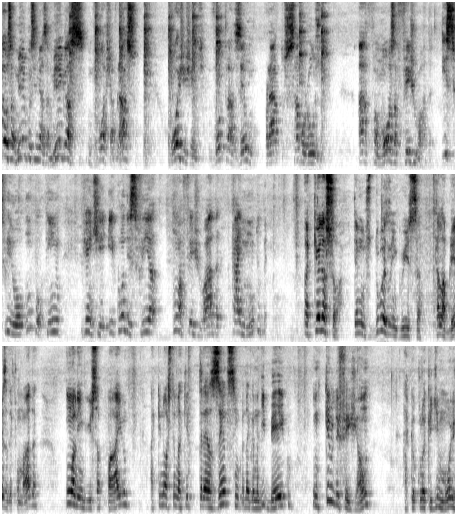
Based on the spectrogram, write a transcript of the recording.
Olá meus amigos e minhas amigas, um forte abraço. Hoje, gente, vou trazer um prato saboroso, a famosa feijoada. Esfriou um pouquinho, gente, e quando esfria, uma feijoada cai muito bem. Aqui, olha só, temos duas linguiças calabresa defumada, uma linguiça paio, aqui nós temos aqui 350 gramas de bacon, um quilo de feijão, Aqui eu coloquei de molho,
